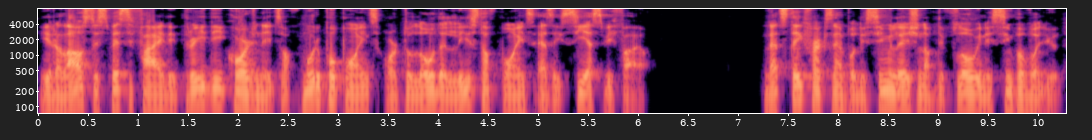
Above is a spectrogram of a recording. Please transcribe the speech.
It allows to specify the 3D coordinates of multiple points or to load a list of points as a CSV file. Let's take for example the simulation of the flow in a simple volute.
